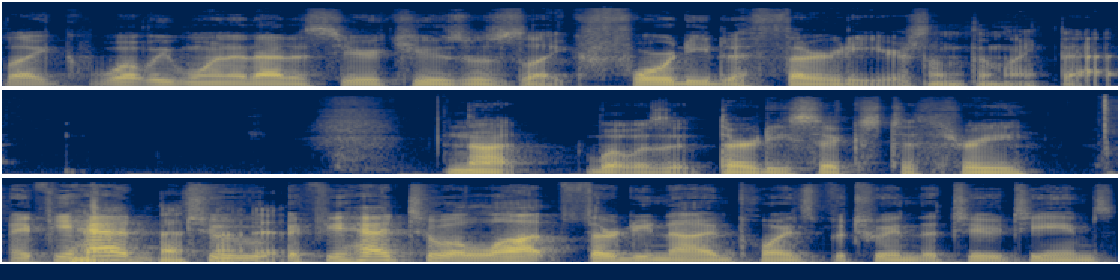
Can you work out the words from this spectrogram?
Like, what we wanted out of Syracuse was like 40 to 30 or something like that. Not, what was it, 36 to 3? If you No, had to, if you had to allot 39 points between the two teams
